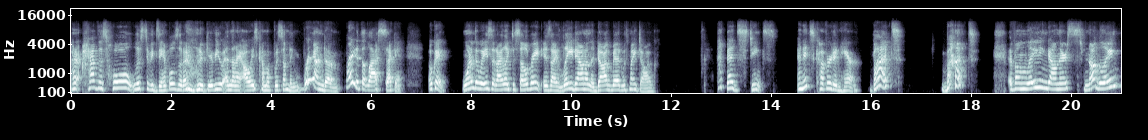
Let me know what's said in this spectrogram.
I have this whole list of examples that i want to give you and then i always come up with something random right at the last second. Okay one of the ways that i like to celebrate is i lay down on the dog bed with my dog. That bed stinks and it's covered in hair but but if i'm laying down there snuggling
